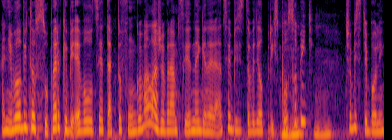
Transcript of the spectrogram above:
A nebolo by to super, keby evolúcia takto fungovala, že v rámci jednej generácie by si to vedel prispôsobiť? Mhm. Čo by ste boli?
